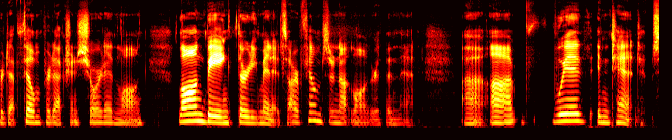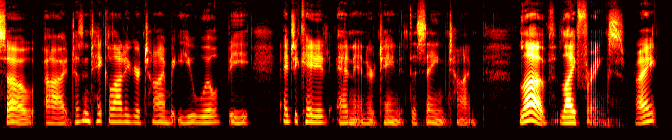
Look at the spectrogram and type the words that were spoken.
produ- film production, short and long. Long being 30 minutes. Our films are not longer than that. Uh, uh, with intent. So uh, it doesn't take a lot of your time, but you will be educated and entertained at the same time. Love Life Rings, right?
